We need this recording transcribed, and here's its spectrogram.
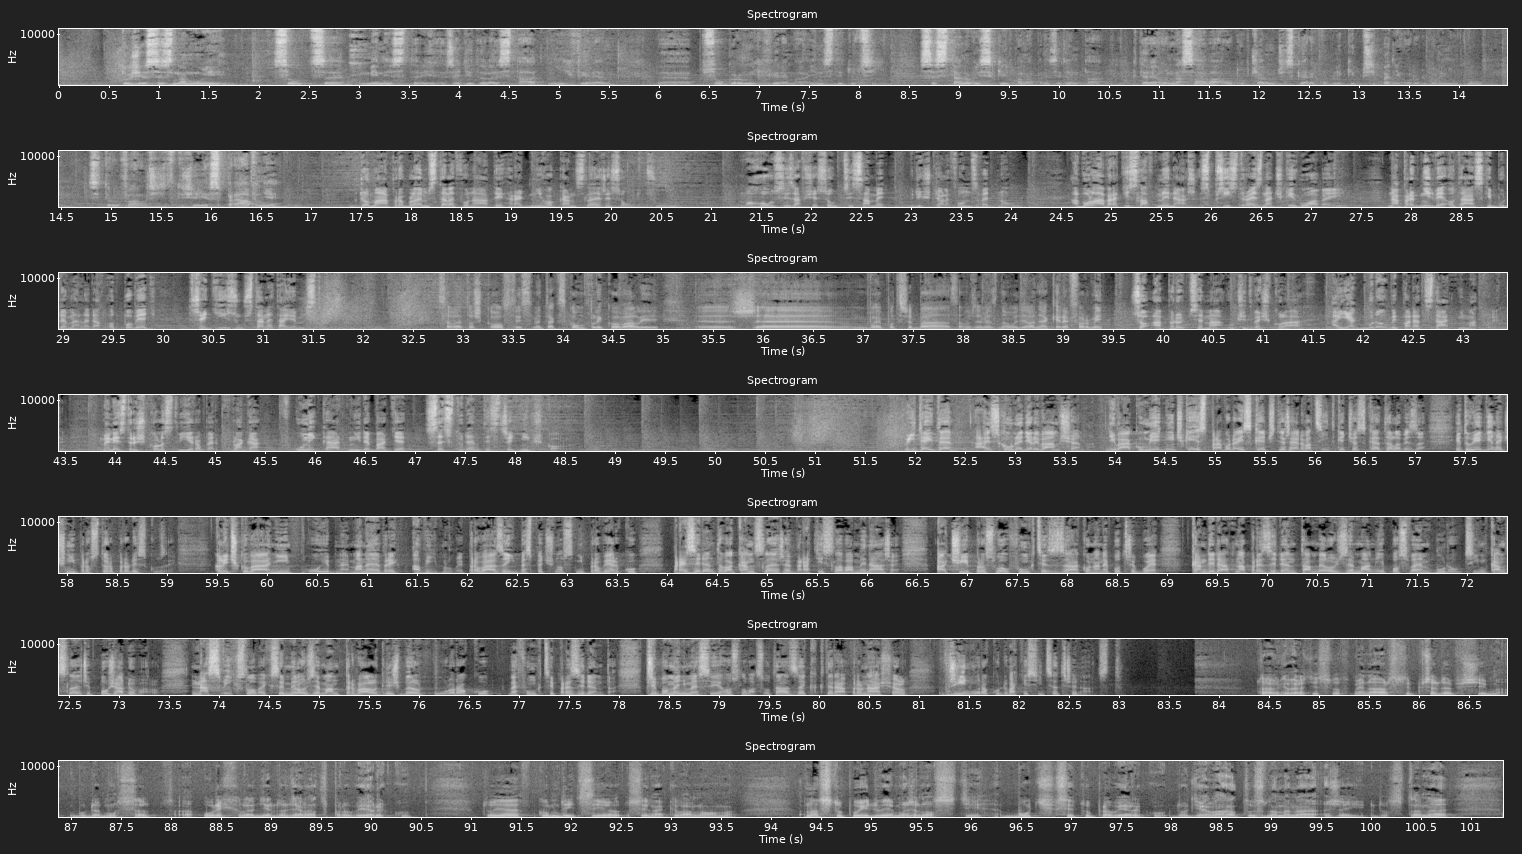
To, že seznamují soudce, ministry, ředitele státních firm, eh, soukromých firm a institucí se stanovisky pana prezidenta, které on nasává od občanů České republiky, případně od odborníků, si troufám říct, že je správně. Kdo má problém s telefonáty hradního kancléře soudců? Mohou si za vše soudci sami, když telefon zvednou? A volá Vratislav Minář z přístroje značky Huawei? Na první dvě otázky budeme hledat odpověď, třetí zůstane tajemství celé to školství jsme tak zkomplikovali, eh, že bude potřeba samozřejmě znovu dělat nějaké reformy. Co a proč se má učit ve školách a jak budou vypadat státní maturity? Ministr školství Robert Plaga v unikátní debatě se studenty středních škol. Vítejte a hezkou neděli vám všem. Divákům jedničky i zpravodajské 24 České televize. Je tu jedinečný prostor pro diskuzi. Kličkování, úhybné manévry a výmluvy provázejí bezpečnostní prověrku prezidentova kancléře Bratislava Mináře. Ač ji pro svou funkci z zákona nepotřebuje, kandidát na prezidenta Miloš Zeman ji po svém budoucím kancléři požadoval. Na svých slovech si Miloš Zeman trval, když byl půl roku ve funkci prezidenta. Připomeňme si jeho slova z otázek, která pronášel v říjnu roku 2013. Tak Vratislav Minář si především bude muset eh, urychleně dodělat prověrku. To je kondicio sine qua non. Nastupují dvě možnosti. Buď si tu prověrku dodělá, to znamená, že ji dostane,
